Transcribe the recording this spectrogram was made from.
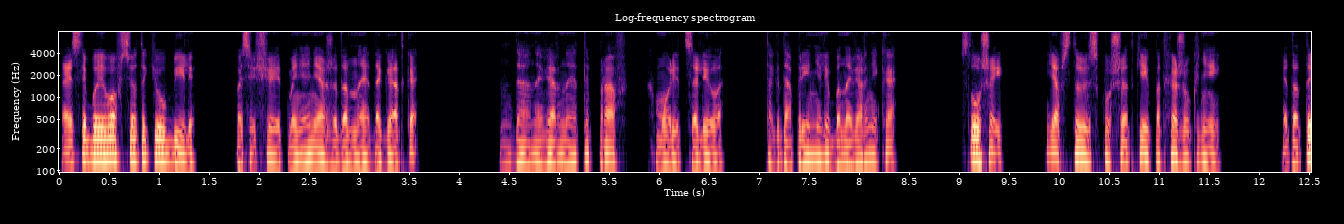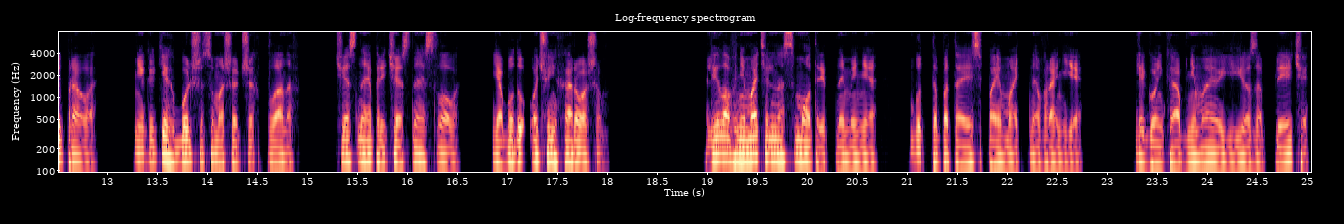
А если бы его все-таки убили? Посещает меня неожиданная догадка. Да, наверное, ты прав, хмурится Лила. Тогда приняли бы наверняка. Слушай, я встаю с кушетки и подхожу к ней. Это ты права. Никаких больше сумасшедших планов. Честное-причестное слово. Я буду очень хорошим. Лила внимательно смотрит на меня, будто пытаясь поймать на вранье. Легонько обнимаю ее за плечи,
